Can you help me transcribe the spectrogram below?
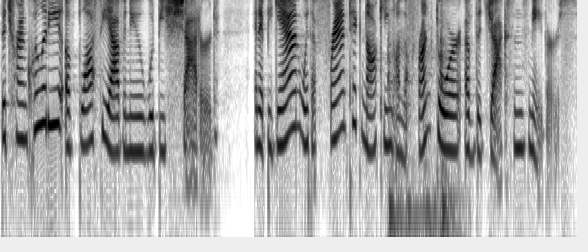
the tranquility of Blossy Avenue would be shattered and it began with a frantic knocking on the front door of the Jacksons' neighbors.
